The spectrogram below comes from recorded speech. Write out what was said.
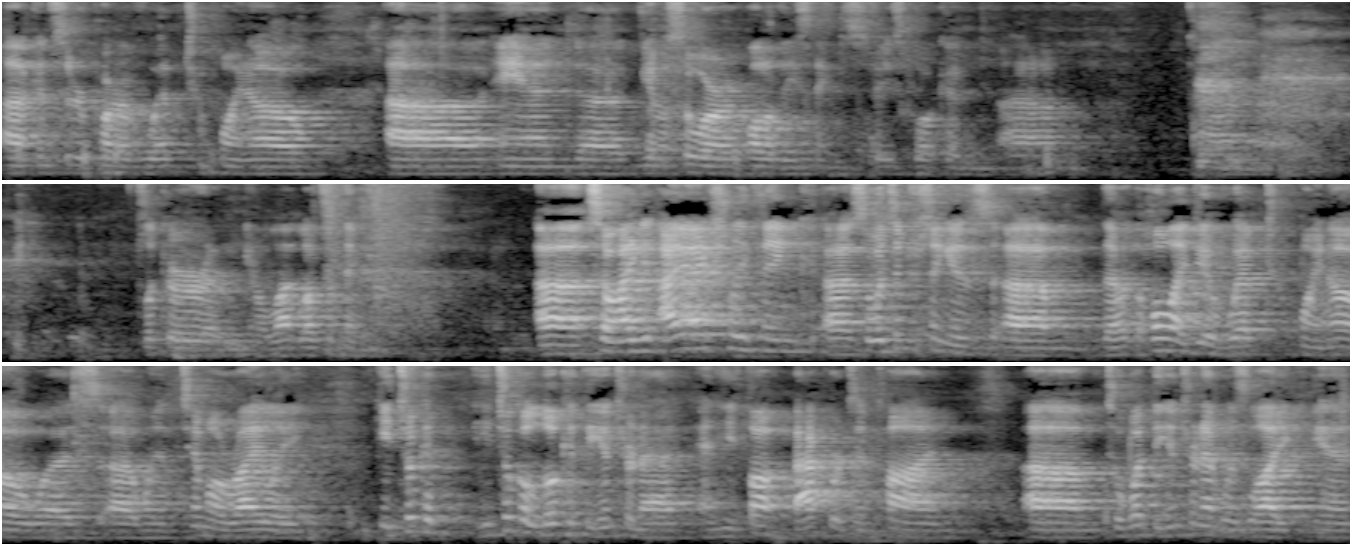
uh, considered part of Web 2.0, uh, and uh, you know, so are all of these things, Facebook and um, uh, Flickr, and you know, lots of things. so I, I, actually think so. What's interesting is um, the, the, whole idea of Web 2.0 was when Tim O'Reilly he took a he took a look at the internet and he thought backwards in time um, to what the internet was like in,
